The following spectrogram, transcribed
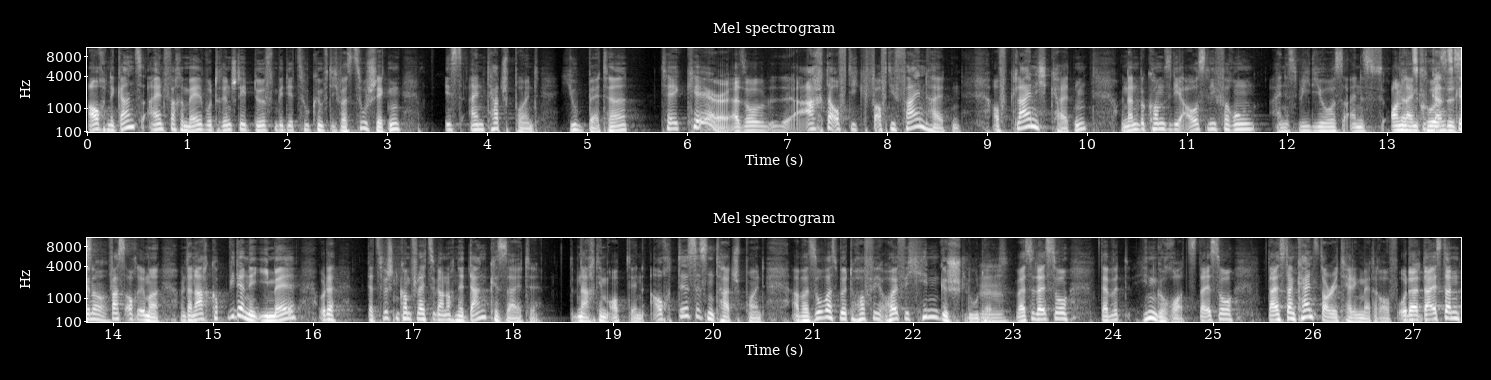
Auch eine ganz einfache Mail, wo drin steht, dürfen wir dir zukünftig was zuschicken, ist ein Touchpoint. You better take care. Also achte auf die, auf die Feinheiten, auf Kleinigkeiten. Und dann bekommen sie die Auslieferung eines Videos, eines Online-Kurses, genau. was auch immer. Und danach kommt wieder eine E-Mail oder dazwischen kommt vielleicht sogar noch eine Danke-Seite nach dem Opt-in. Auch das ist ein Touchpoint. Aber sowas wird häufig hingeschludert. Mhm. Weißt du, da ist so, da wird hingerotzt. Da ist so, da ist dann kein Storytelling mehr drauf. Oder da ist dann.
